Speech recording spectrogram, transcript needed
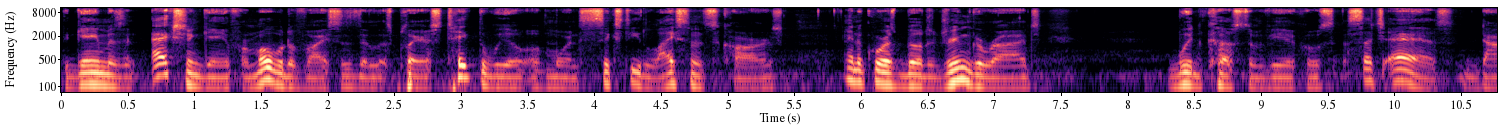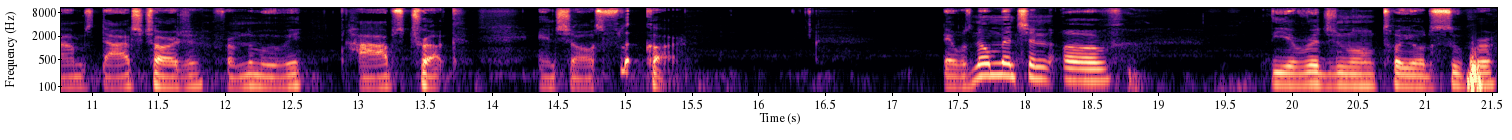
The game is an action game for mobile devices that lets players take the wheel of more than 60 licensed cars and, of course, build a dream garage with custom vehicles such as Dom's Dodge Charger from the movie, Hobbs' truck, and Shaw's flip car. There was no mention of the original Toyota Supra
